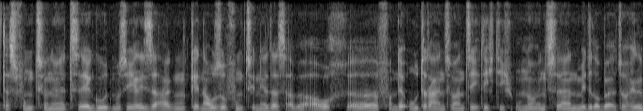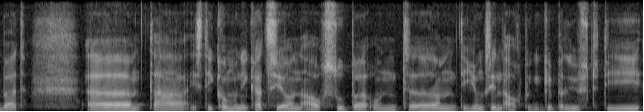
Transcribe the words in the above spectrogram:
das funktioniert sehr gut, muss ich ehrlich sagen. Genauso funktioniert das aber auch äh, von der U23 richtig U19 mit Roberto Hilbert. Äh, da ist die Kommunikation auch super und ähm, die Jungs sind auch geprüft, die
